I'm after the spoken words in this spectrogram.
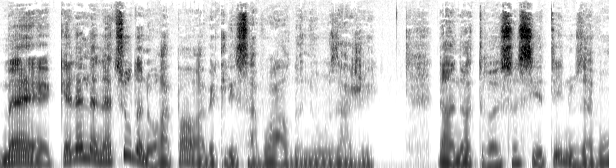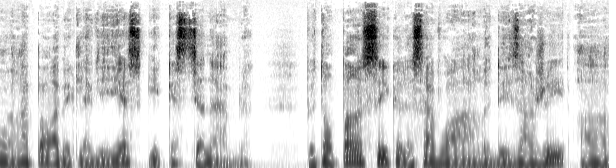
Mais quelle est la nature de nos rapports avec les savoirs de nos âgés? Dans notre société, nous avons un rapport avec la vieillesse qui est questionnable. Peut-on penser que le savoir des âgés a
